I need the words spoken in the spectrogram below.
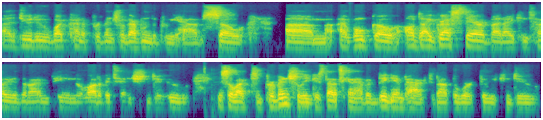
uh due to what kind of provincial government we have. So um, I won't go, I'll digress there, but I can tell you that I'm paying a lot of attention to who is elected provincially because that's going to have a big impact about the work that we can do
